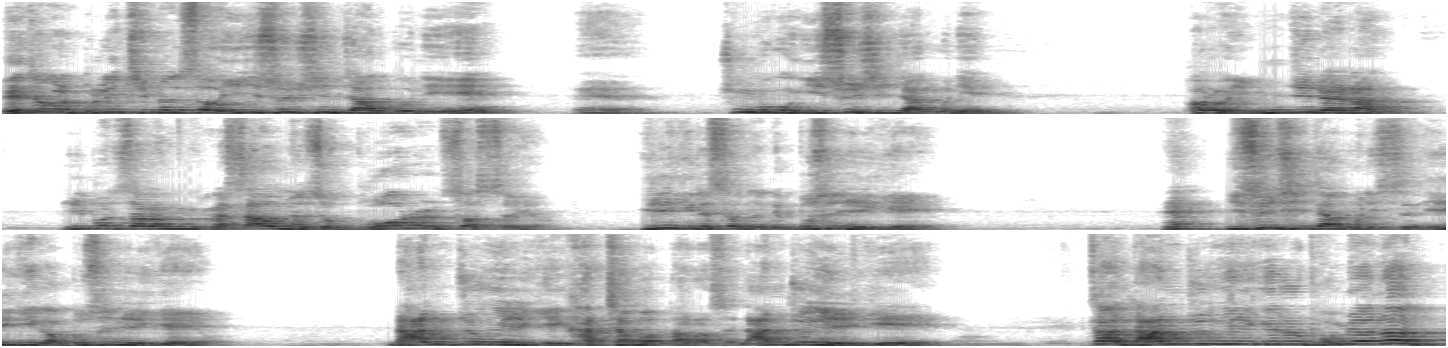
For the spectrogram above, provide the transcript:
외적을 물리치면서 이순신 장군이 예, 충무공 이순신 장군이 바로 임진왜란 일본 사람들과 싸우면서 무엇을 썼어요? 일기를 썼는데 무슨 일기예요? 예? 이순신 장군이 쓴 일기가 무슨 일기예요? 난중일기 같이 한번 따라서 난중일기. 자 난중일기를 보면은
